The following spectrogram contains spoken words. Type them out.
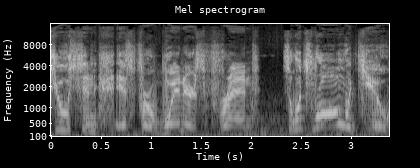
Juicing is for winners, friend. So what's wrong with you?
